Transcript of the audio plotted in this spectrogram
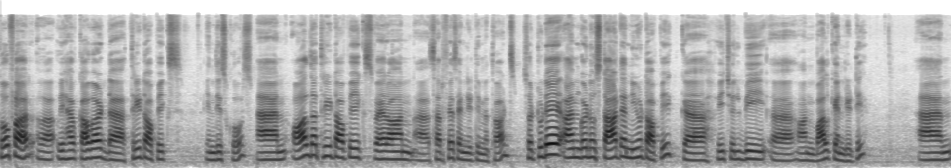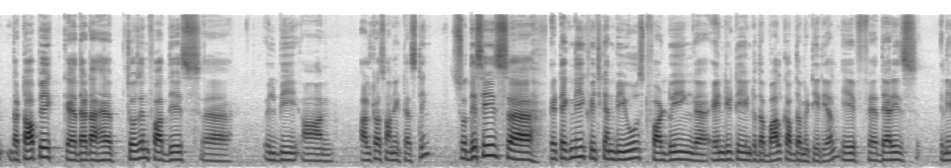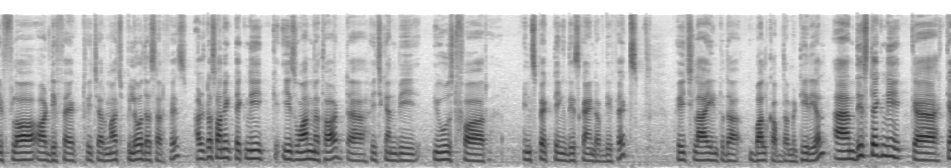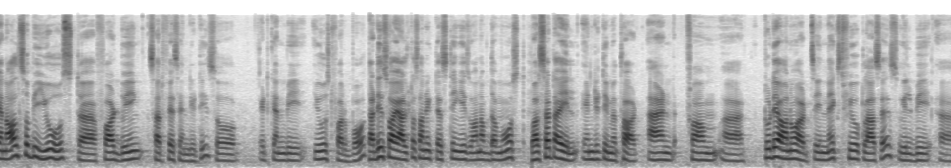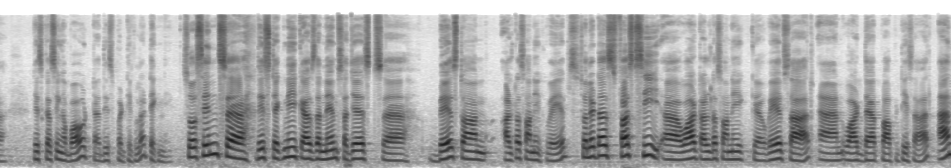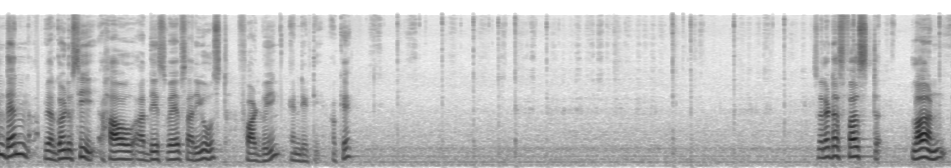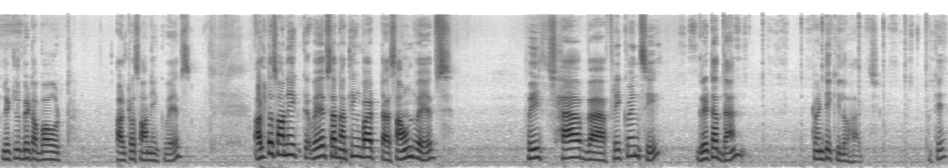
So far, uh, we have covered uh, three topics in this course and all the three topics were on uh, surface NDT methods. So, today I am going to start a new topic uh, which will be uh, on bulk NDT and the topic uh, that I have chosen for this will be on ultrasonic testing. So, this is uh, a technique which can be used for doing uh, NDT into the bulk of the material if uh, there is any flaw or defect which are much below the surface. Ultrasonic technique is one method uh, which can be used for inspecting this kind of defects which lie into the bulk of the material and this technique uh, can also be used uh, for doing surface NDT. So, it can be used for both. That is why ultrasonic testing is one of the most versatile NDT method and from uh, today onwards in next few classes we will be uh, discussing about uh, this particular technique. So, since uh, this technique as the name suggests uh, based on ultrasonic waves. So, let us first see uh, what ultrasonic uh, waves are and what their properties are and then we are going to see how these waves are used for doing NDT. Okay. So, let us first learn little bit about ultrasonic waves. Ultrasonic waves are nothing but uh, sound waves which have uh, frequency greater than 20 kilohertz. Okay.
